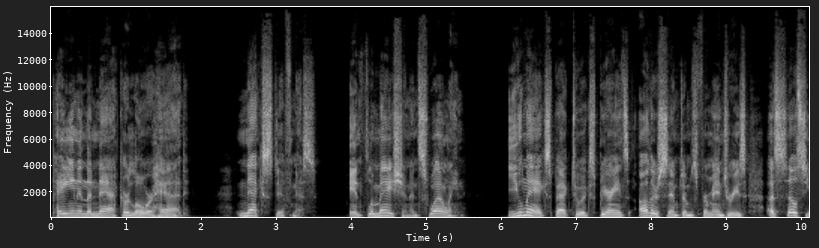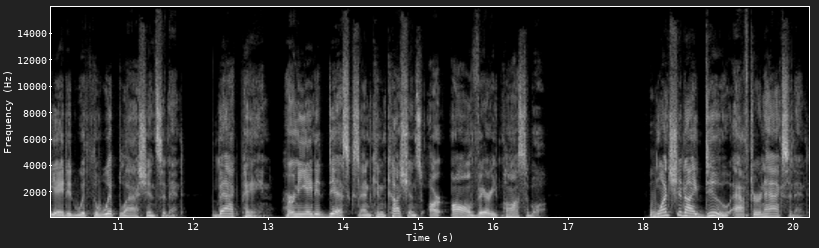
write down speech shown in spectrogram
pain in the neck or lower head, neck stiffness, inflammation and swelling. You may expect to experience other symptoms from injuries associated with the whiplash incident back pain, herniated discs, and concussions are all very possible. What should I do after an accident?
